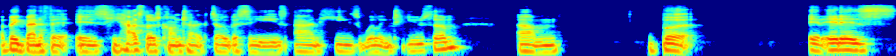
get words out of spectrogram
a big benefit is he has those contacts overseas and he's willing to use them. Um, but it, it is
